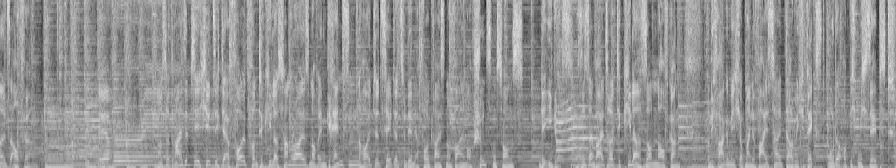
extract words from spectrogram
Niemals aufhören. 1973 hielt sich der Erfolg von Tequila Sunrise noch in Grenzen. Heute zählt er zu den erfolgreichsten und vor allem auch schönsten Songs der Eagles. Es ist ein weiterer Tequila-Sonnenaufgang. Und ich frage mich, ob meine Weisheit dadurch wächst oder ob ich mich selbst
